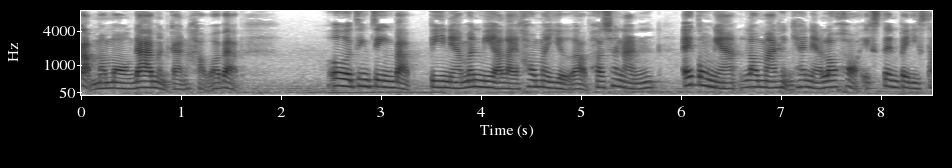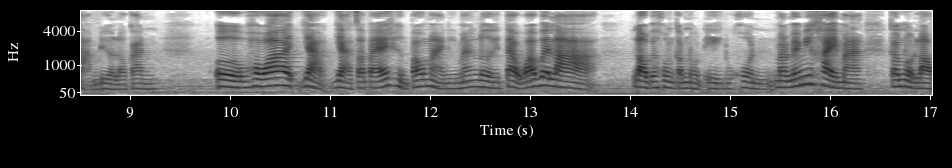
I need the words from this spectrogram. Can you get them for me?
กลับมามองได้เหมือนกันค่ะว่าแบบ เออจริง ๆ แบบปีนี้มันมีอะไรเข้ามาเยอะอะเพราะฉะนั้นไอ้ตรงเนี้ยเรามาถึงแค่เนี้ยเราขอ extend ไปอีก 3 เดือนแล้วกัน เออเพราะว่าอยากอยากจะไปให้ถึงเป้าหมายนี้มากเลย แต่ว่าเวลา เราเป็นคนกำหนดเองทุกคน มันไม่มีใครมากำหนดเรา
